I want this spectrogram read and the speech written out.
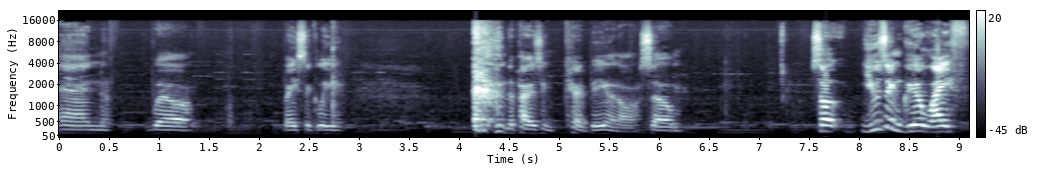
and well, basically the Pirates and Caribbean are. So so using real life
